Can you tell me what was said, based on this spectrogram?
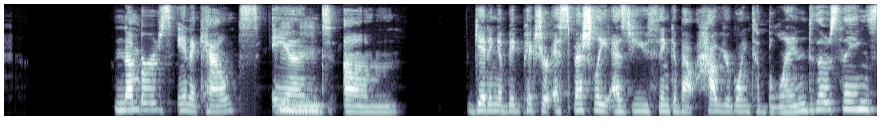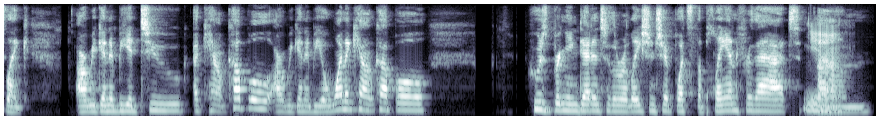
numbers in accounts Mm-hmm. and um, getting a big picture, especially as you think about how you're going to blend those things. Like, are we going to be a two account couple? Are we going to be a one account couple? Who's bringing debt into the relationship? What's the plan for that? Yeah. Um,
